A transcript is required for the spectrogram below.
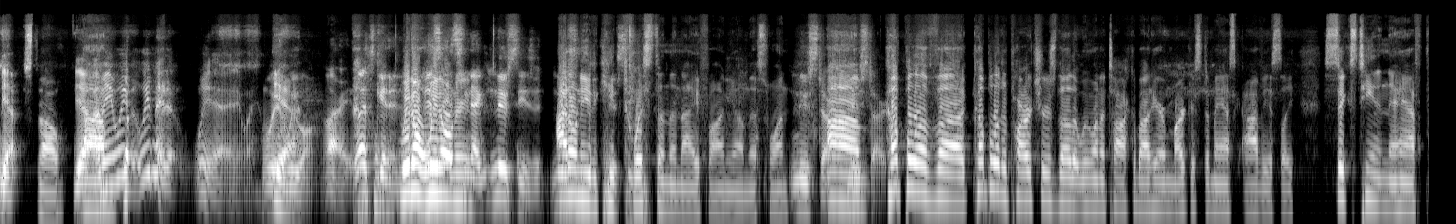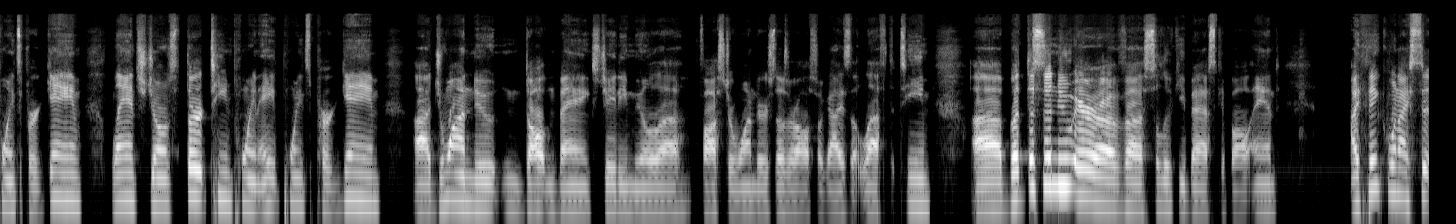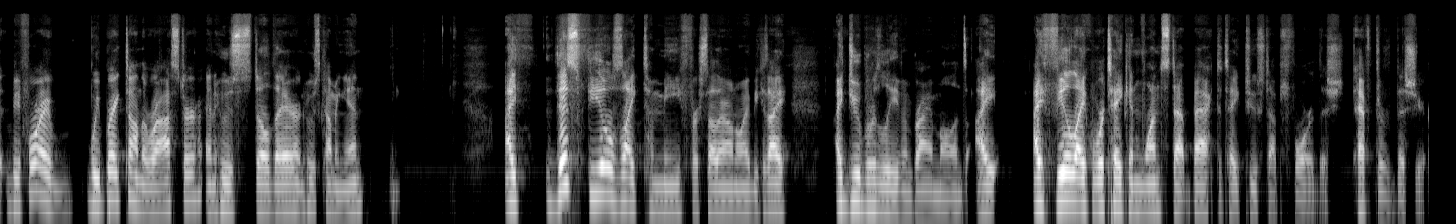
Yeah. So yeah, um, I mean, we, we made it. We, yeah, anyway, we, Yeah. we won't. All right, let's get it. We don't- we don't need- next- new season. New I don't need to keep new season. twisting the knife on you on this one. New start. Um, new start. couple of uh, couple of departures though that we want to talk about here. Marcus Domask, obviously, 16 and a half points per game. Lance Jones, 13.8 points per game. Uh, Juwan Newton, Dalton Banks, JD Mula, Foster Wonders. Those are also guys that left the team. Uh, but this is a new era of uh, Saluki basketball, and I think when I sit before I we break down the roster and who's still there and who's coming in, I this feels like to me for Southern Illinois because I I do believe in Bryan Mullins. I I feel like we're taking one step back to take two steps forward this after this year.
